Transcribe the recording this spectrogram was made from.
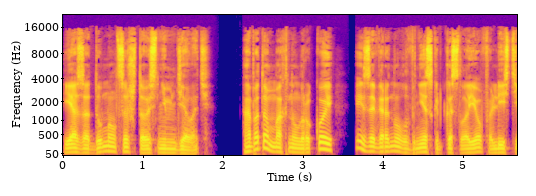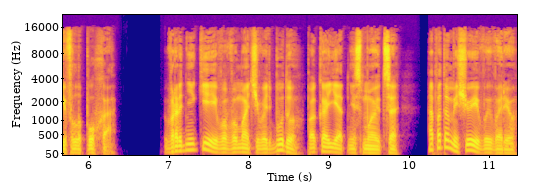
я задумался, что с ним делать. А потом махнул рукой и завернул в несколько слоев листьев лопуха. В роднике его вымачивать буду, пока яд не смоется, а потом еще и выварю.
